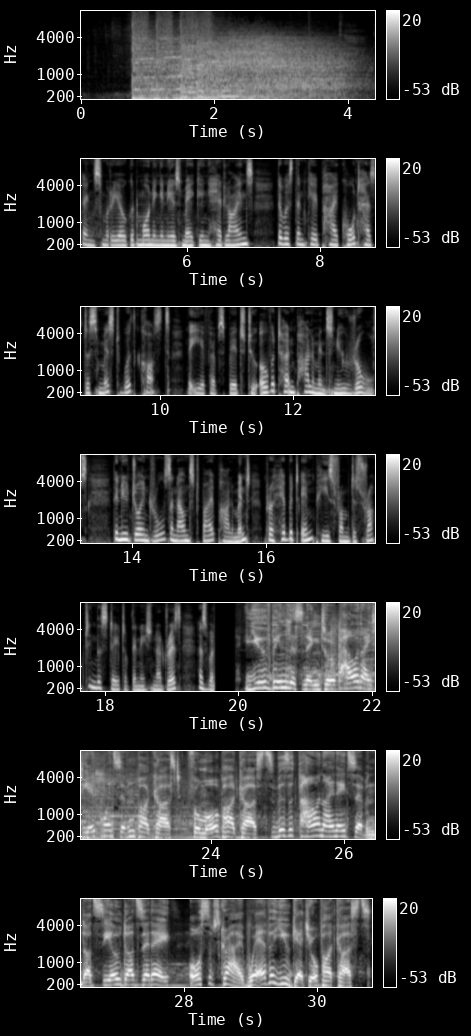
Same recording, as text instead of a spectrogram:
Thanks, Mario. Good morning in newsmaking headlines. The Western Cape High Court has dismissed with costs the EFF's bid to overturn Parliament's new rules. The new joint rules announced by Parliament prohibit MPs from disrupting the State of the Nation address as well. You've been listening to a Power 98.7 podcast. For more podcasts, visit power987.co.za or subscribe wherever you get your podcasts.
